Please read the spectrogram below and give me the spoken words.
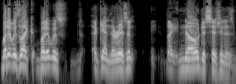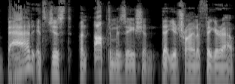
but it was like but it was again there isn't like no decision is bad it's just an optimization that you're trying to figure out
